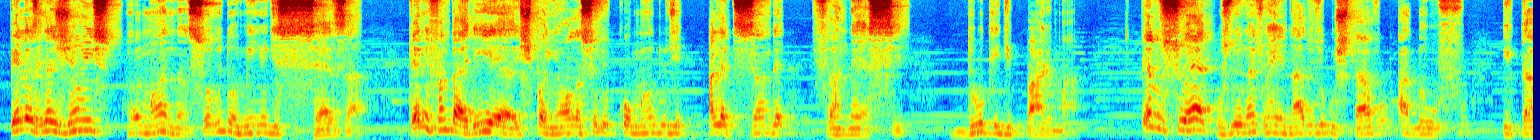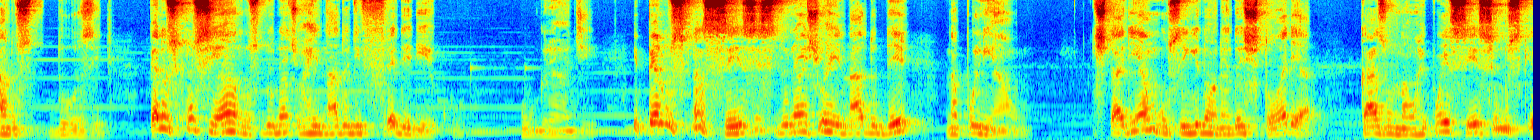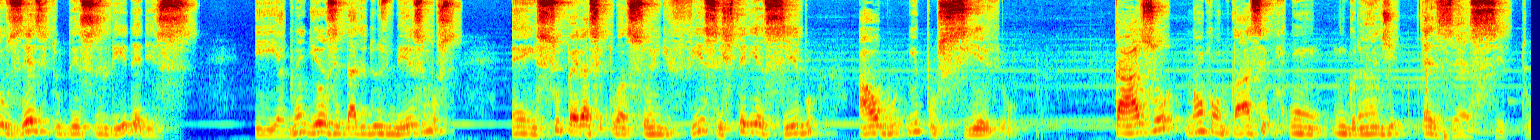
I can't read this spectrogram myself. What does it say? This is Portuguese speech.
pelas legiões romanas sob o domínio de César, pela infantaria espanhola sob o comando de Alexander Farnese, duque de Parma, pelos suecos durante o reinado de Gustavo Adolfo e Carlos XII, pelos prussianos durante o reinado de Frederico o Grande e pelos franceses durante o reinado de Napoleão. Estaríamos ignorando a história caso não reconhecêssemos que os êxitos desses líderes e a grandiosidade dos mesmos em superar situações difíceis teria sido algo impossível, caso não contasse com um grande exército.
